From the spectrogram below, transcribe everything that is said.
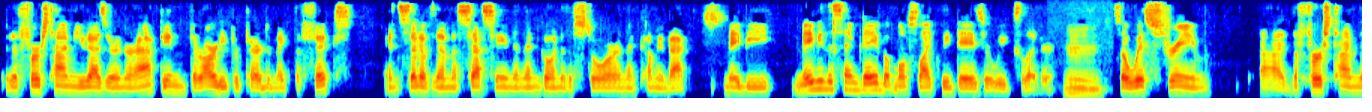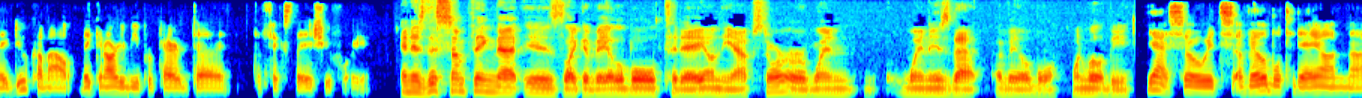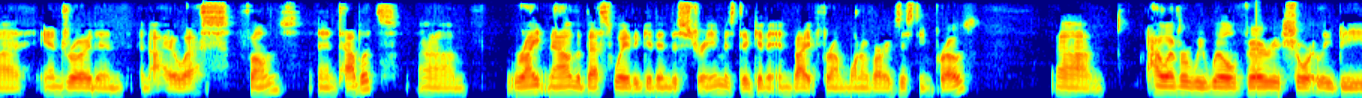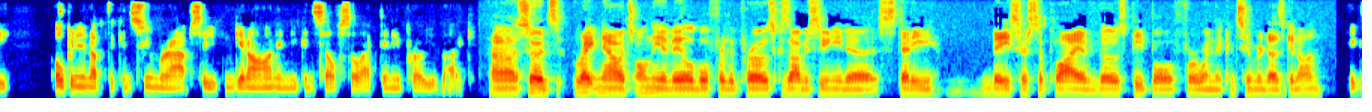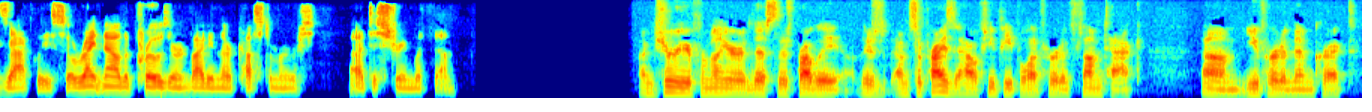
the first time you guys are interacting, they're already prepared to make the fix instead of them assessing and then going to the store and then coming back maybe maybe the same day, but most likely days or weeks later. Mm. So with Streem, uh, the first time they do come out, they can already be prepared to to fix the issue for you. And is this something that is like available today on the App Store, or when when is that available? When will it be? Yeah, so it's available today on uh, Android and, and iOS phones and tablets. Um, right now, the best way to get into Streem is to get an invite from one of our existing pros. Um, however, we will very shortly be opening up the consumer app so you can get on and you can self-select any pro you'd like. Uh, so it's right now it's only available for the pros because obviously you need a steady base or supply of those people for when the consumer does get on. Exactly. So right now the pros are inviting their customers uh, to stream with them. I'm sure you're familiar with this. There's probably there's I'm surprised at how few people have heard of Thumbtack. Um, you've heard of them, correct?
